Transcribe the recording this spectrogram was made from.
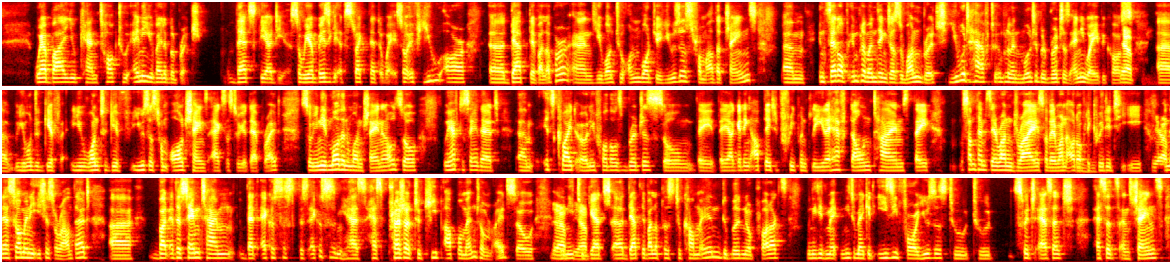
whereby you can talk to any available bridge. That's the idea. So we are basically abstract that away. So if you are a dApp developer and you want to onboard your users from other chains, um, instead of implementing just one bridge, you would have to implement multiple bridges anyway because yep. uh, you want to give you want to give users from all chains access to your dApp, right? So you need more than one chain, and also we have to say that um, it's quite early for those bridges, so they they are getting updated frequently. They have downtimes. They sometimes they run dry, so they run out of mm. liquidity, yeah. and there's so many issues around that. Uh, but at the same time, that ecosystem, this ecosystem has has pressure to keep up momentum, right? So we need to get uh, dApp developers to come in to build new products. We need to make need to make it easy for users to to switch assets assets and chains.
